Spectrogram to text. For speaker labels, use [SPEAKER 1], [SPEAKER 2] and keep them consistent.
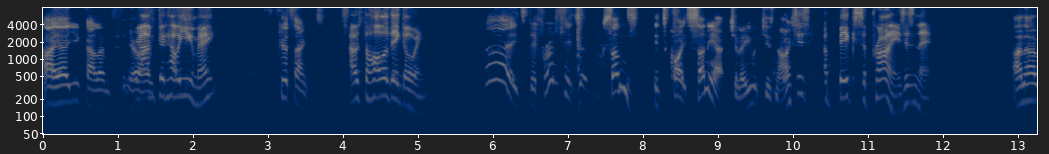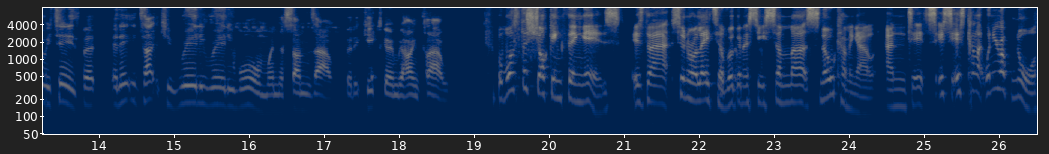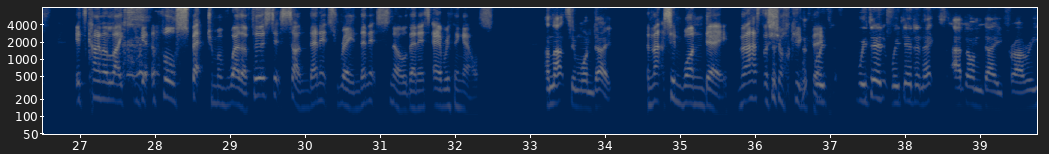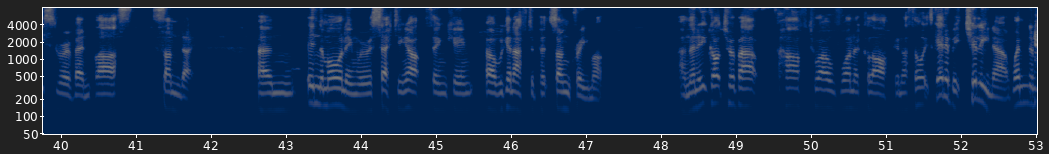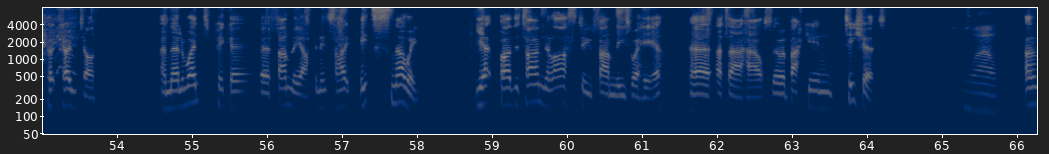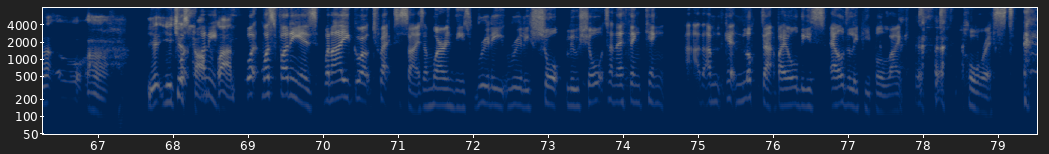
[SPEAKER 1] Hi, are you, Callum?
[SPEAKER 2] You're yeah, right. I'm good. How are you, mate?
[SPEAKER 1] Good, thanks.
[SPEAKER 2] How's the holiday going?
[SPEAKER 1] Uh, it's different. It's uh, sun's. It's quite sunny actually, which is nice. Which
[SPEAKER 2] is a big surprise, isn't it?
[SPEAKER 1] I know it is, but it, it's actually really, really warm when the sun's out, but it keeps going behind cloud.
[SPEAKER 2] But what's the shocking thing is, is that sooner or later we're going to see some uh, snow coming out, and it's it's it's kind of like when you're up north, it's kind of like you get the full spectrum of weather. First it's sun, then it's rain, then it's snow, then it's everything else.
[SPEAKER 1] And that's in one day.
[SPEAKER 2] And that's in one day. That's the shocking thing.
[SPEAKER 1] we, we did we did an ex add-on day for our Easter event last Sunday. And in the morning we were setting up thinking, oh, we're gonna have to put sun cream on. And then it got to about half 12, one o'clock, and I thought it's getting a bit chilly now. Went and put coat on and then went to pick a, a family up, and it's like it's snowing. Yet by the time the last two families were here uh, at our house, they were back in t-shirts.
[SPEAKER 2] Wow.
[SPEAKER 1] And uh, oh, you, you just what's can't
[SPEAKER 2] funny,
[SPEAKER 1] plan.
[SPEAKER 2] What What's funny is when I go out to exercise, I'm wearing these really, really short blue shorts, and they're thinking I'm getting looked at by all these elderly people like tourist.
